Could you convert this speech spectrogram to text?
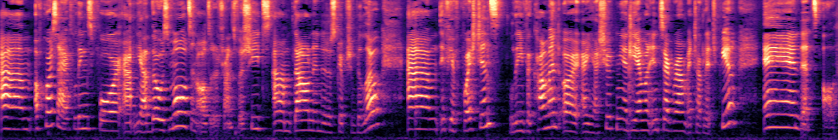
Um, of course I have links for um, yeah those molds and also the transfer sheets um, down in the description below. Um, if you have questions leave a comment or uh, yeah shoot me a DM on Instagram at chocolate and that's all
